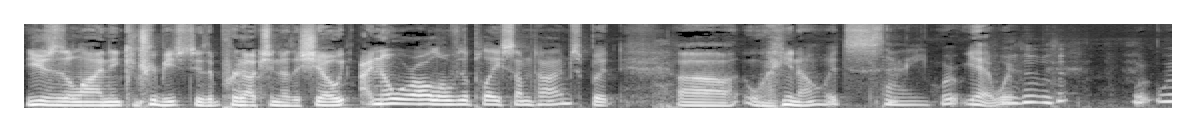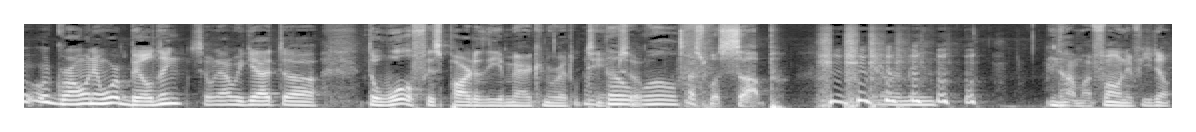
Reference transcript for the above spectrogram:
uses the line and contributes to the production of the show. I know we're all over the place sometimes, but uh, you know, it's Sorry. We're, yeah, we're. We're, we're growing and we're building. So now we got uh, the wolf is part of the American Riddle team. The so wolf. That's what's up. You know what I mean? Not my phone. If you don't,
